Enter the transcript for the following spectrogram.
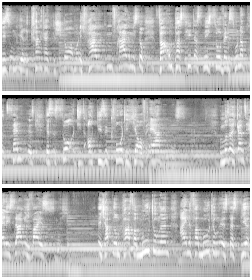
die ist um ihre Krankheit gestorben. Und ich frage, frage mich so, warum passiert das nicht so, wenn es 100% ist, dass es so auch diese Quote hier auf Erden ist? Und muss euch ganz ehrlich sagen, ich weiß es nicht. Ich habe nur ein paar Vermutungen. Eine Vermutung ist, dass wir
